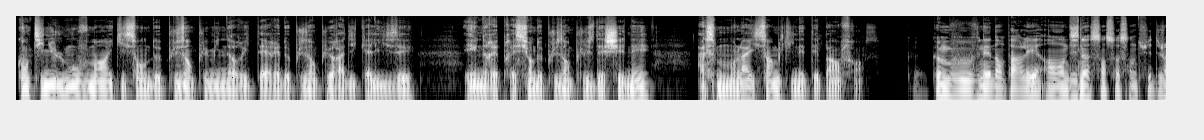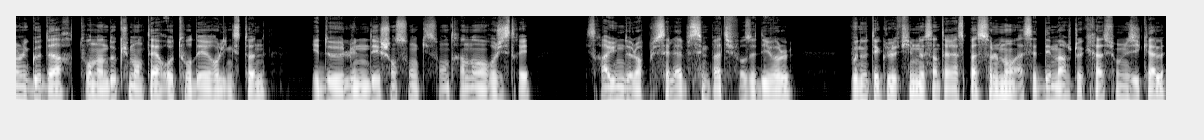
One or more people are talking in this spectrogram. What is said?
continuent le mouvement et qui sont de plus en plus minoritaires et de plus en plus radicalisés, et une répression de plus en plus déchaînée, à ce moment-là, il semble qu'il n'était pas en France. Comme vous venez d'en parler, en 1968, Jean-Luc Godard tourne un documentaire autour des Rolling Stones et de l'une des chansons qu'ils sont en train d'enregistrer, qui sera une de leurs plus célèbres, Sympathy for the Devil. Vous notez que le film ne s'intéresse pas seulement à cette démarche de création musicale,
